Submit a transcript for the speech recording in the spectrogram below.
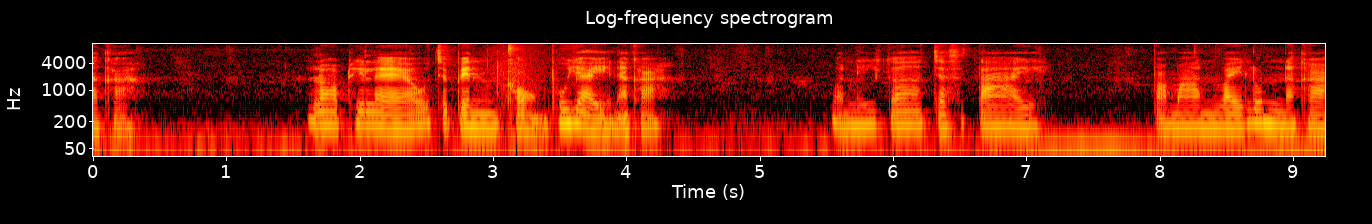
นะคะ รอบที่แล้วจะเป็นของผู้ใหญ่นะคะ วันนี้ก็จะสไตล์ประมาณวัยรุ่นนะคะ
